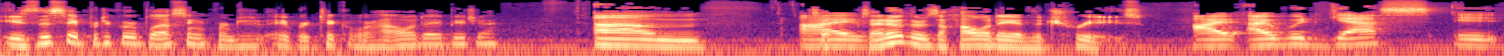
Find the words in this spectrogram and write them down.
is this a particular blessing for a particular holiday, BJ? Um, I 'Cause I know there's a holiday of the trees. I, I would guess it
